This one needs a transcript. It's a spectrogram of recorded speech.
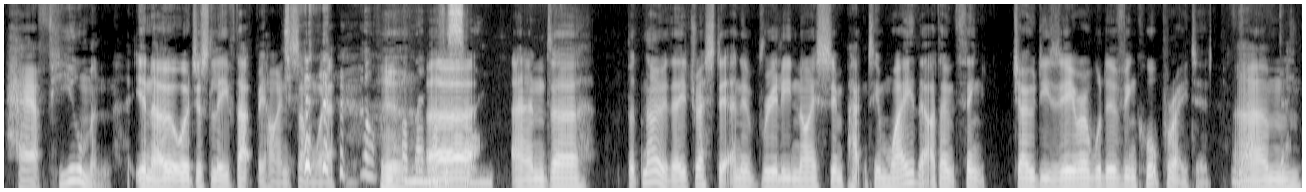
half human. You know, we'll just leave that behind somewhere. yeah. uh, and uh, but no, they addressed it in a really nice, impacting way that I don't think Jodie's era would have incorporated. Yeah, um,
